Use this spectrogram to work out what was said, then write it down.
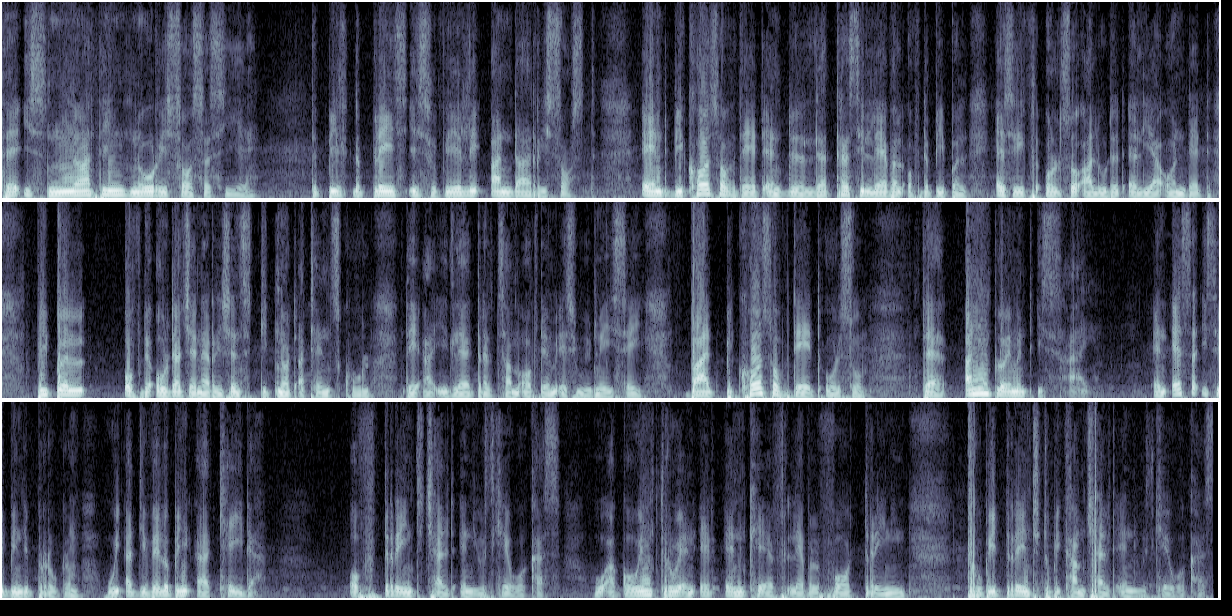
there is nothing, no resources here. The, the place is really under resourced. And because of that, and the literacy level of the people, as if also alluded earlier on, that people of the older generations did not attend school. They are illiterate, some of them, as we may say. But because of that, also, the unemployment is high. And as a Isibindi program, we are developing a cadre of trained child and youth care workers who are going through an NQF level 4 training to be trained to become child and youth care workers.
